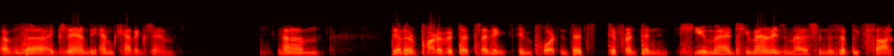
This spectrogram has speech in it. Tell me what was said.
of the exam, the MCAT exam. Um, the other part of it that's I think important, that's different than HUMED, humanities and medicine, is that we've thought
